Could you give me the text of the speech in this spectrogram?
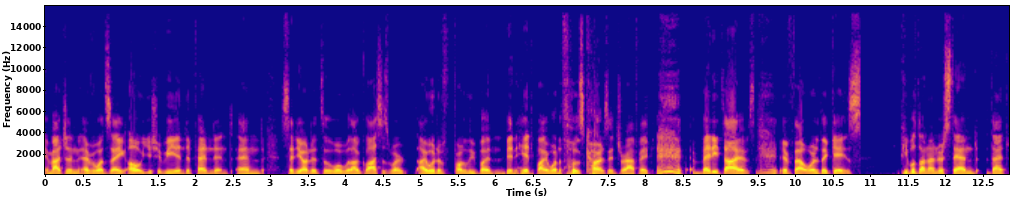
Imagine everyone saying, "Oh, you should be independent," and send you out into the world without glasses. Where I would have probably been been hit by one of those cars in traffic many times if that were the case. People don't understand that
